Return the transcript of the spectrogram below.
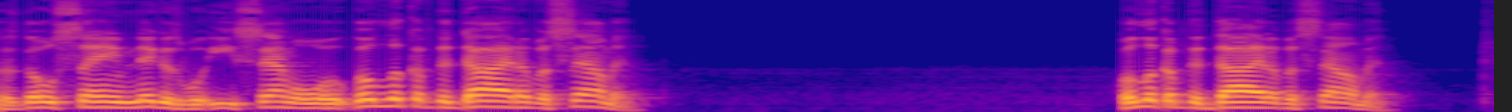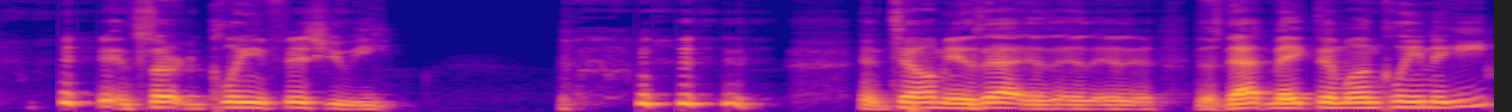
Because those same niggas will eat salmon. Well, go look up the diet of a salmon. Go look up the diet of a salmon. and certain clean fish you eat. and tell me, is that is, is, is, does that make them unclean to eat?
